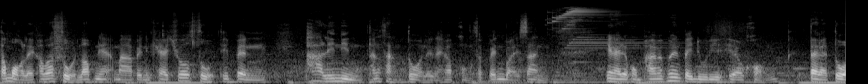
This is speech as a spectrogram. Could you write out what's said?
ต้องบอกเลยครับว่าสูตรรอบนี้มาเป็นแคชชวลสูตรที่เป็นผ้าลินินทั้ง 3 ตัวเลยนะครับของสเปนไบรซันยังไงเดี๋ยวผมพาเพื่อนๆไปดูดีเทลของแต่ละตัว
